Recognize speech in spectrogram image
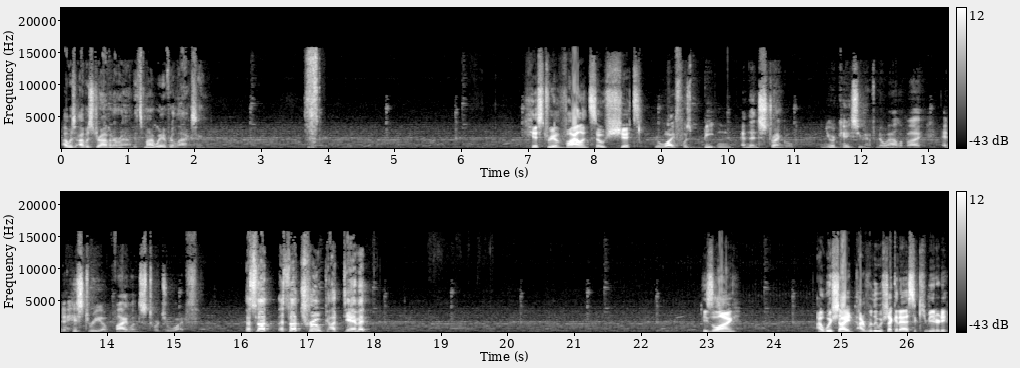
I was I was driving around. It's my way of relaxing. History of violence. Oh shit. Your wife was beaten and then strangled. In your case, you have no alibi and a history of violence towards your wife. That's not that's not true. God damn it! He's lying. I wish I I really wish I could ask the community.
